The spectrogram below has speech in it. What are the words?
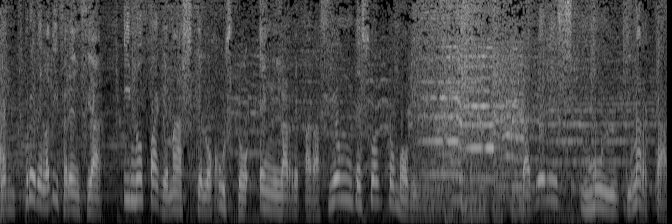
Compruebe la diferencia y no pague más que lo justo en la reparación de su automóvil. Talleres Multimarca,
